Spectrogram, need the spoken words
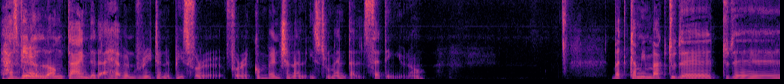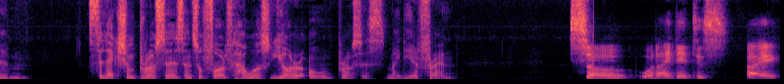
has been yeah. a long time that I haven't written a piece for for a conventional instrumental setting. You know. But coming back to the to the um, selection process and so forth, how was your own process, my dear friend? So what I did is I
